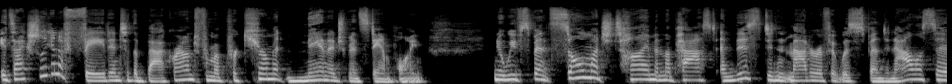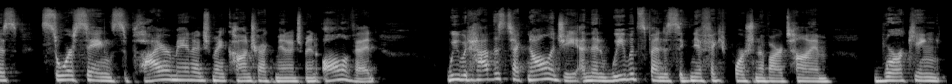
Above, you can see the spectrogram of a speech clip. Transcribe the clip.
it's actually going to fade into the background from a procurement management standpoint. You know, we've spent so much time in the past, and this didn't matter if it was spend analysis, sourcing, supplier management, contract management, all of it. We would have this technology, and then we would spend a significant portion of our time working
